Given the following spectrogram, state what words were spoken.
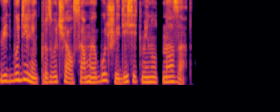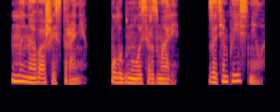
ведь будильник прозвучал самое большее 10 минут назад. «Мы на вашей стороне», — улыбнулась Розмари. Затем пояснила.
